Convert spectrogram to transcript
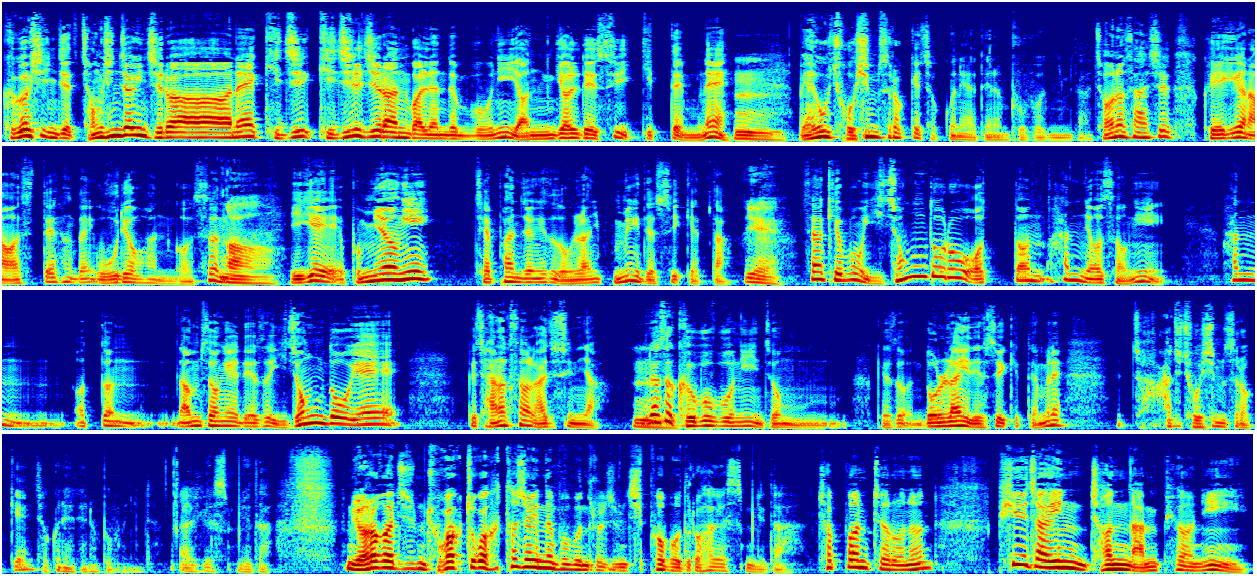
그것이 이제 정신적인 질환의 기질, 기질 질환 관련된 부분이 연결될 수 있기 때문에 음. 매우 조심스럽게 접근해야 되는 부분입니다. 저는 사실 그 얘기가 나왔을 때 상당히 우려한 것은 아. 이게 분명히 재판정에서 논란이 분명히 될 수 있겠다. 예. 생각해 보면 이 정도로 어떤 한 여성이 한 어떤 남성에 대해서 이 정도의 그 잔혹성을 가질 수 있느냐. 그래서 음. 그 부분이 좀 그래서 논란이 될 수 있기 때문에 아주 조심스럽게 접근해야 되는 부분입니다. 알겠습니다. 좀 여러 가지 좀 조각조각 흩어져 있는 부분들을 좀 짚어보도록 하겠습니다. 첫 번째로는 피해자인 전 남편이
